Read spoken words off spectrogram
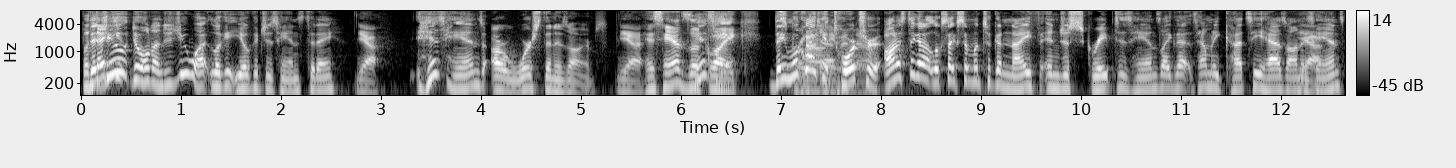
But Did then you, hold on? Did you what, look at Jokic's hands today? yeah, His hands are worse than his arms. yeah, his hands look His like hand- they look like a torture. Honest to God, it looks like someone took a knife and just scraped his hands like that. That's how many cuts he has on his hands.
